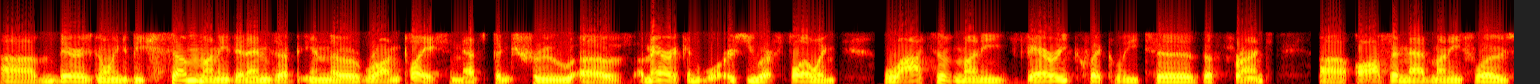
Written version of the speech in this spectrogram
um, there is going to be some money that ends up in the wrong place. And that's been true of American wars. You are flowing lots of money very quickly to the front. Uh, often that money flows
